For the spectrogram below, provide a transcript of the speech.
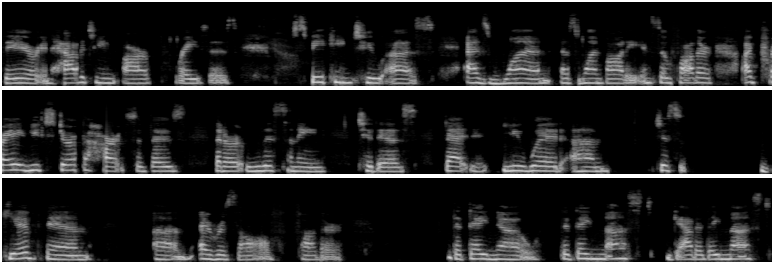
there, inhabiting our praises, speaking to us as one, as one body. And so, Father, I pray you stir up the hearts of those that are listening to this, that you would um, just give them um, a resolve, Father, that they know that they must gather, they must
